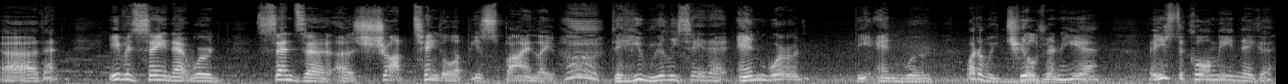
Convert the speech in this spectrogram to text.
Uh, that even saying that word sends a, a sharp tingle up your spine. Like, did he really say that N word? The N word. What are we, children here? They used to call me nigger,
